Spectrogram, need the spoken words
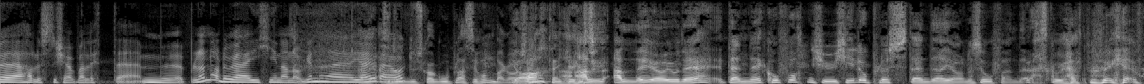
eh, har lyst til å kjøpe litt eh, møbler når du er i Kina. Noen eh, gjør jo det Altså, òg. du, du skal ha god plass i håndbagasjen, Ja, tenker jeg. alle, alle gjør jo det. Denne kofferten 20 kilo pluss den der hjørnesofaen der skulle jeg hatt med meg hjem.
